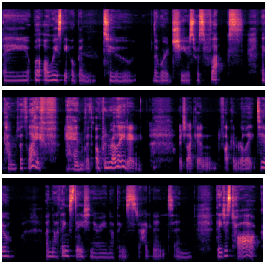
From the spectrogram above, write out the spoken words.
they will always be open to the word she used was flux that comes with life and with open relating, which I can fucking relate to. Uh, and nothing's stationary, nothing's stagnant. And they just talk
